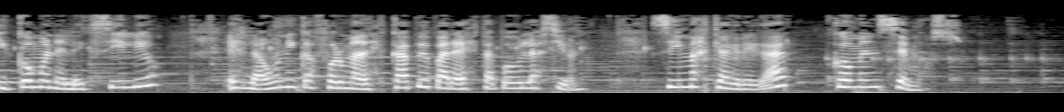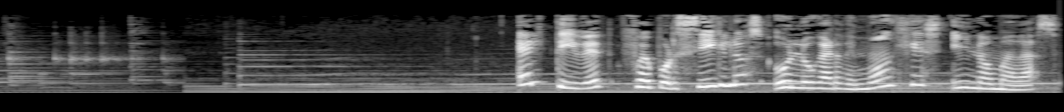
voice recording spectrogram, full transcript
y cómo en el exilio es la única forma de escape para esta población. Sin más que agregar, comencemos. Tíbet fue por siglos un lugar de monjes y nómadas.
